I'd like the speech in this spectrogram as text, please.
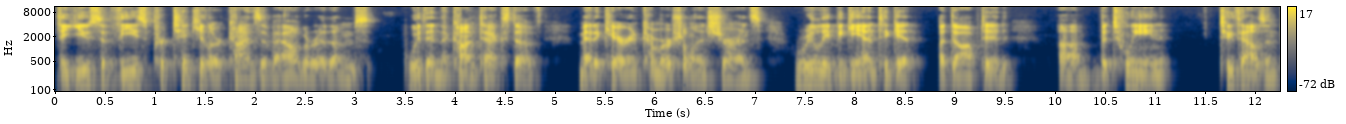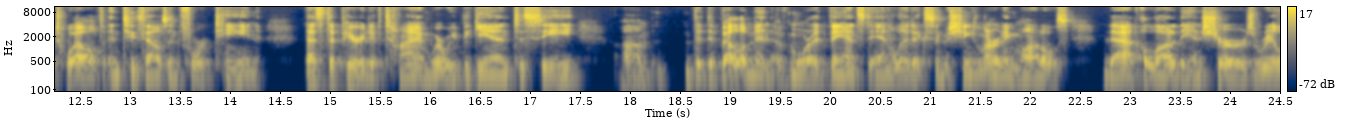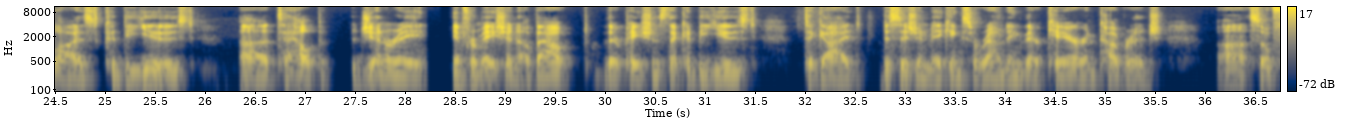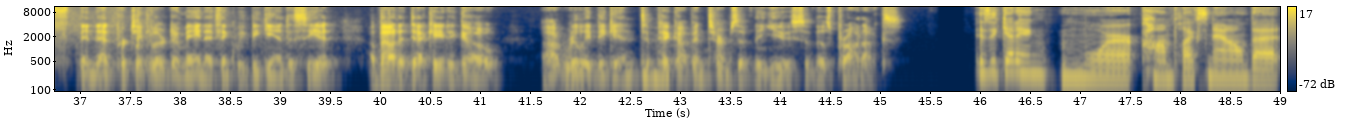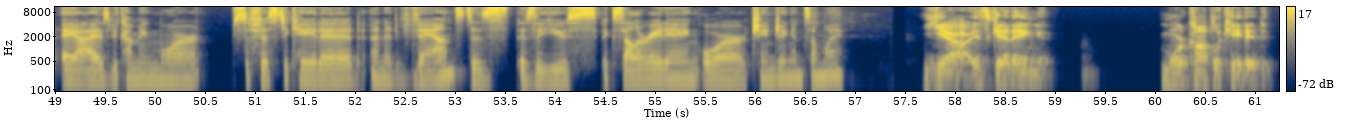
The use of these particular kinds of algorithms within the context of Medicare and commercial insurance really began to get adopted um, between 2012 and 2014. That's the period of time where we began to see um, the development of more advanced analytics and machine learning models that a lot of the insurers realized could be used uh, to help generate information about their patients that could be used to guide decision making surrounding their care and coverage. Uh, so, in that particular domain, I think we began to see it about a decade ago uh, really begin to mm-hmm. pick up in terms of the use of those products. Is it getting more complex now that AI is becoming more sophisticated and advanced? Is is the use accelerating or changing in some way? Yeah, it's getting more complicated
